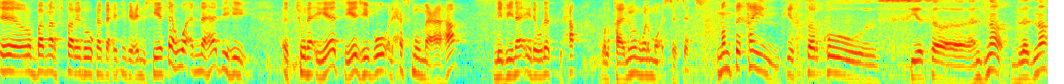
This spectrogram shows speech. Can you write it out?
آه، ربما نفترضه كباحث في علم السياسة هو أن هذه الثنائيات يجب الحسم معها. لبناء دولة الحق والقانون والمؤسسات. منطقين كيخترقوا السياسة عندنا بلادنا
